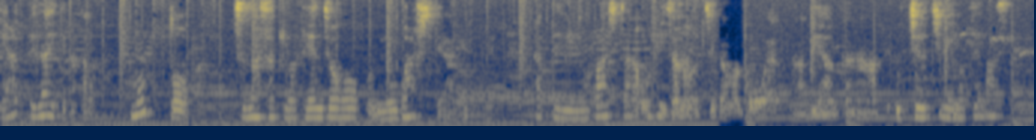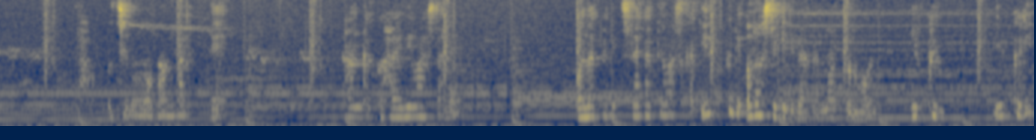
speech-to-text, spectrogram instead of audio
出会ってないって方は、もっとつま先を天井方向に伸ばしてあげて、縦に伸ばしたらお膝の内側こうやったら出会うかなって、内々に寄せます。内もも頑張って、感覚入りましたね。お腹に繋がってますか？ゆっくり下ろしてきてください、マットの方に。ゆっくり、ゆっくり。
